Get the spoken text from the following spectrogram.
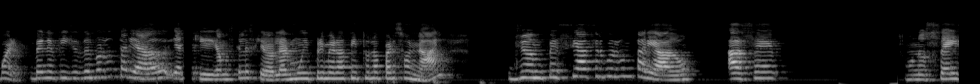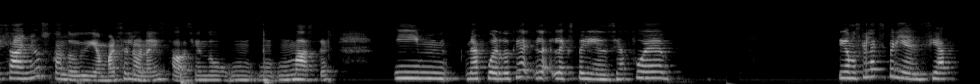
Bueno, beneficios del voluntariado, y aquí digamos que les quiero hablar muy primero a título personal. Yo empecé a hacer voluntariado hace unos seis años, cuando vivía en Barcelona y estaba haciendo un, máster. Y me acuerdo que la, la experiencia fue, digamos que la experiencia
